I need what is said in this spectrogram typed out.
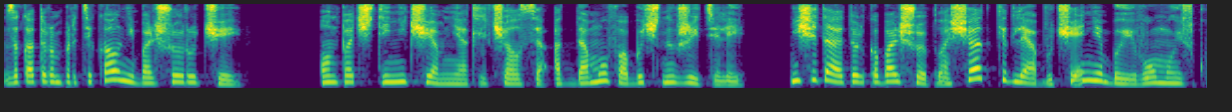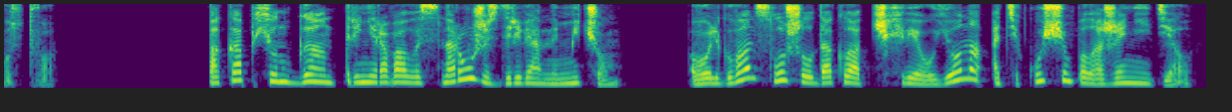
за которым протекал небольшой ручей. Он почти ничем не отличался от домов обычных жителей, не считая только большой площадки для обучения боевому искусству. Пока Пхёнган тренировалась снаружи с деревянным мечом, Вольгван слушал доклад Чхве Уйона о текущем положении дел —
